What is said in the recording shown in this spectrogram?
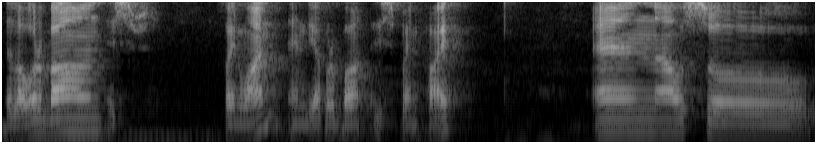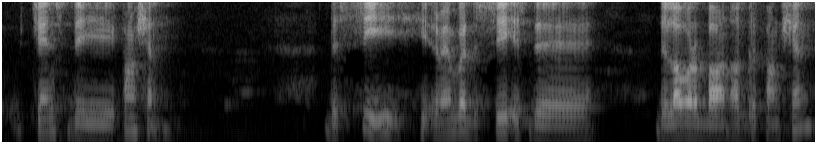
The lower bound is 0.1 and the upper bound is 0.5 and also change the function. The c remember the c is the the lower bound of the function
